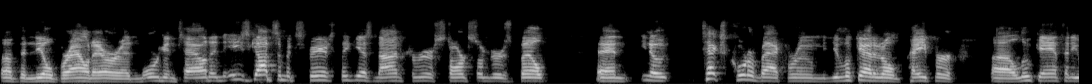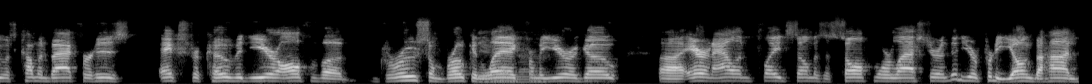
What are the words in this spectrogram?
of the Neal Brown era in Morgantown, and he's got some experience. I think he has nine career starts under his belt. And, you know, Tech's quarterback room, you look at it on paper, uh, Luke Anthony was coming back for his extra COVID year off of a gruesome broken yeah, leg from a year ago. Uh, Aaron Allen played some as a sophomore last year, and then you're pretty young behind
